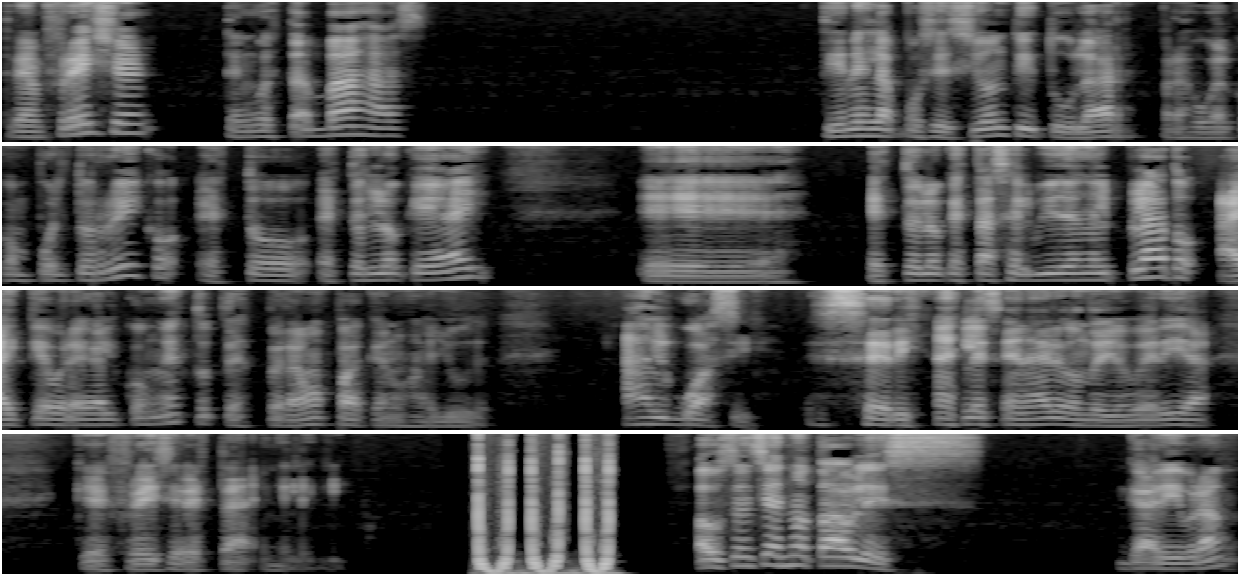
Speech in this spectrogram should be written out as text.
Trent Fraser, tengo estas bajas. Tienes la posición titular para jugar con Puerto Rico. Esto, esto es lo que hay. Eh, esto es lo que está servido en el plato, hay que bregar con esto, te esperamos para que nos ayude. Algo así sería el escenario donde yo vería que Fraser está en el equipo. Ausencias notables. Gary Brown,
